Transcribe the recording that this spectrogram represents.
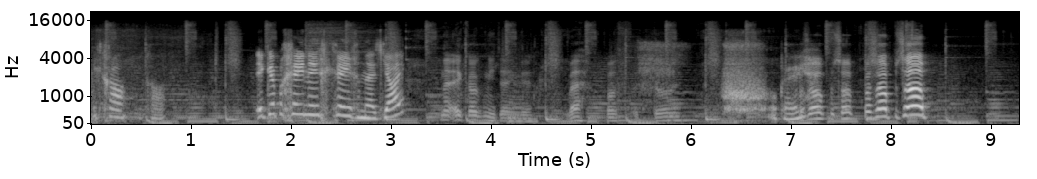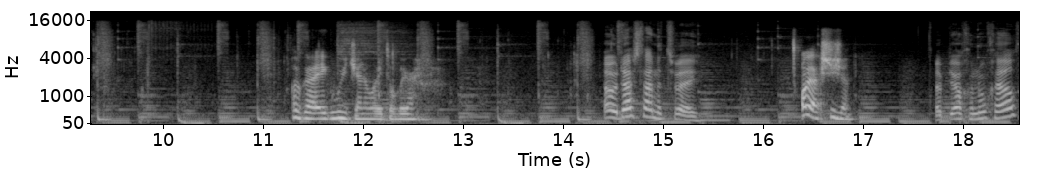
Ik ga, ik ga. Ik heb er geen één gekregen net. Jij? Nee, ik ook niet één weer. Weg, potverdorie. Oké. Pas op, pas op, pas op, pas op! Oké, ik regenerate alweer. Oh, daar staan er twee. Oh ja, ik zie ze. Heb je al genoeg geld?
